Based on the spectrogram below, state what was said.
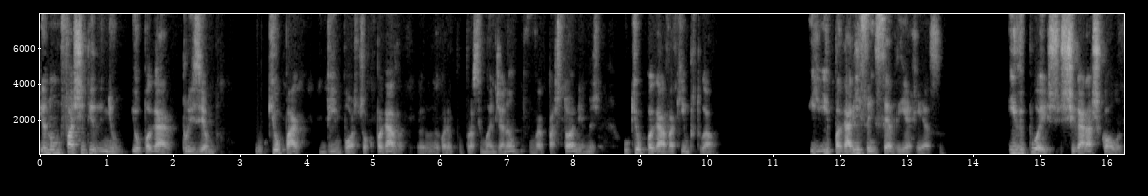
Eu não me faz sentido nenhum eu pagar, por exemplo, o que eu pago de impostos, ou que pagava, eh, agora para o próximo ano já não, vai para a Estónia, mas o que eu pagava aqui em Portugal, e, e pagar isso em sede de IRS, e depois chegar à escola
